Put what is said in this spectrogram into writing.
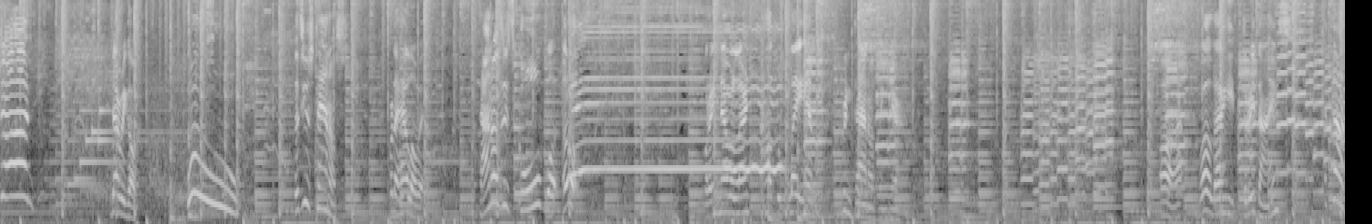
done! There we go. Woo! Let's use Thanos for the hell of it. Thanos is cool, but oh, but I never learned how to play him. Bring Thanos in here. Oh, that, well, that hit three times. That's not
